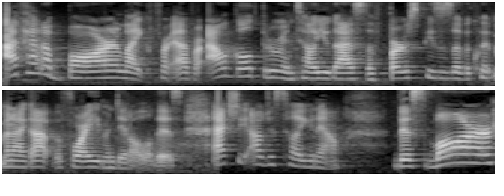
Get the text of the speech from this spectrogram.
I've had a bar like forever. I'll go through and tell you guys the first pieces of equipment I got before I even did all of this. Actually, I'll just tell you now. This bar,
